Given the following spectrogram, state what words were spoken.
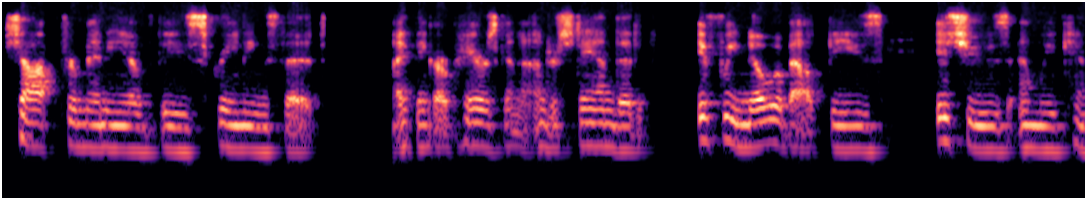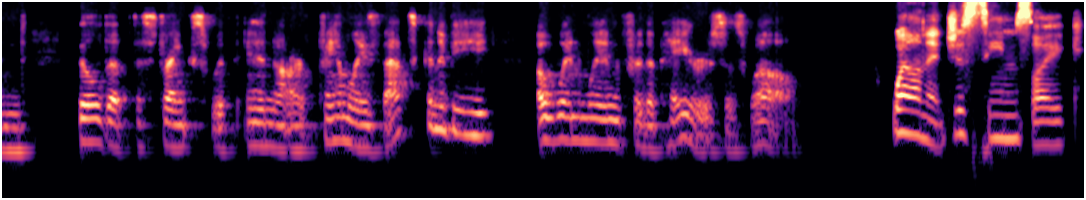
shop for many of these screenings that I think our payers are going to understand that if we know about these issues and we can build up the strengths within our families, that's going to be a win win for the payers as well. Well, and it just seems like,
